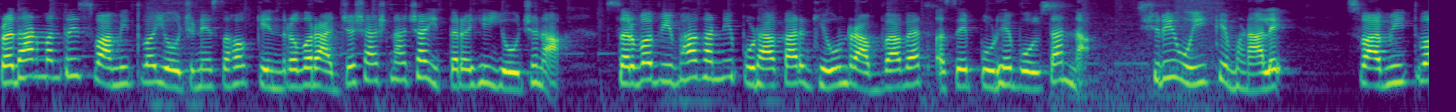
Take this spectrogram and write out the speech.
प्रधानमंत्री स्वामित्व योजनेसह केंद्र व राज्य शासनाच्या इतरही योजना सर्व विभागांनी पुढाकार घेऊन राबवाव्यात असे पुढे बोलताना श्री उईके म्हणाले स्वामित्व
